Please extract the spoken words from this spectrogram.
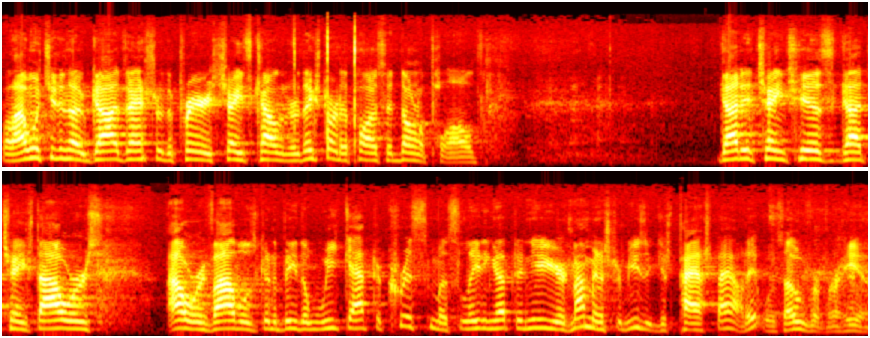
Well, I want you to know God's answer to the prayer is change calendar. They started applauding. I said, Don't applaud. God didn't change his, God changed ours. Our revival is going to be the week after Christmas, leading up to New Year's. My minister of music just passed out. It was over for him.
